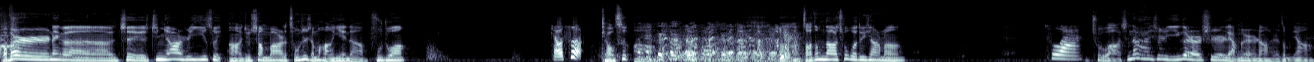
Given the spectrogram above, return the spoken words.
宝贝儿，那个这今年二十一岁啊，就上班了，从事什么行业的？服装调色，调色啊。啊，长这么大处过对象吗？处啊，处啊，现在还是一个人，是两个人呢，还是怎么样？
